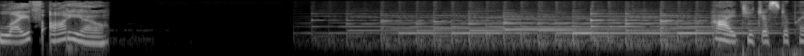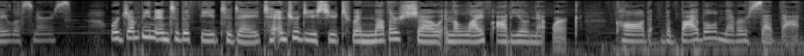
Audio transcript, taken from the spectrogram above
Life Audio. Hi, Teach Us to Pray listeners. We're jumping into the feed today to introduce you to another show in the Life Audio Network called The Bible Never Said That,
